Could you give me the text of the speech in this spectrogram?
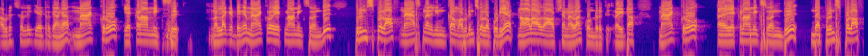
அப்படின்னு சொல்லி கேட்டிருக்காங்க. மேக்ரோ எக்கனாமிக்ஸு நல்லா கேட்டுங்க. மேக்ரோ எக்கனாமிக்ஸ் வந்து பிரின்சிபல் ஆஃப் நேஷனல் இன்கம் அப்படின்னு சொல்லக்கூடிய நாலாவது ஆப்ஷனை தான் கொண்டிருக்கு. ரைட்டா மேக்ரோ எக்கனாமிக்ஸ் வந்து இந்த பிரின்சிபல் ஆஃப்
